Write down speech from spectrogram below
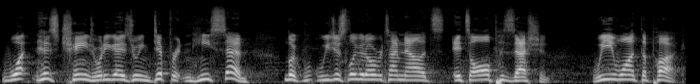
"What has changed? What are you guys doing different?" And he said, "Look, we just look at overtime now. It's it's all possession. We want the puck."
